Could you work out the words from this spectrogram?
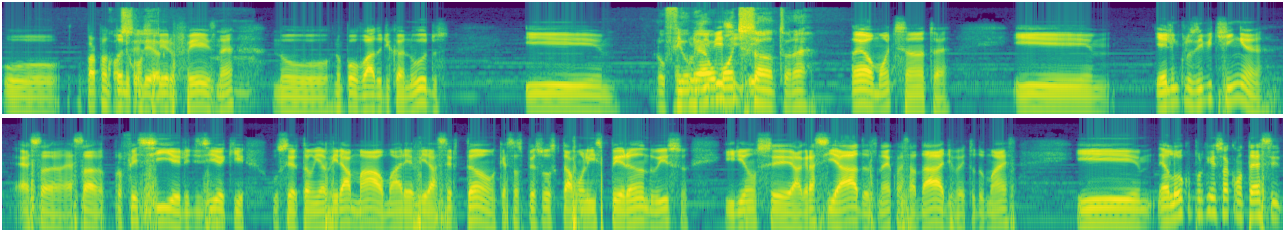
o, o próprio Antônio Conselheiro. Conselheiro fez, né? No, no povoado de Canudos. E. no filme é o Monte esse- Santo, né? É, o Monte Santo, é. E ele inclusive tinha essa, essa profecia, ele dizia que o sertão ia virar mar, o mar ia virar sertão, que essas pessoas que estavam ali esperando isso iriam ser agraciadas, né, com essa dádiva e tudo mais. E é louco porque isso acontece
